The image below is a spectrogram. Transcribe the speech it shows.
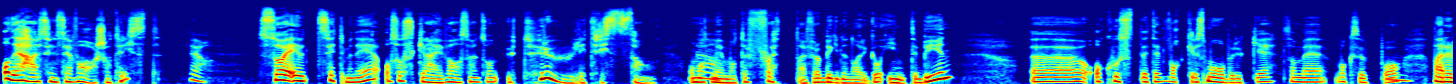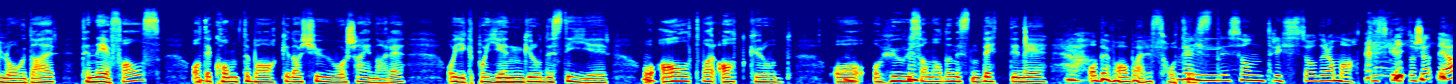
Og det her syns jeg var så trist. ja. Så jeg setter meg ned, og så skrev jeg altså en sånn utrolig trist sang om at vi måtte flytte fra Bygde-Norge og inn til byen. Uh, og hvordan dette vakre småbruket som vi vokste opp på, bare lå der til nedfalls. Og at jeg kom tilbake da 20 år seinere og gikk på gjengrodde stier, og alt var attgrodd. Og, og husene hadde nesten dettet ned. Og det var bare så trist. Veldig sånn trist og dramatisk, rett og slett. Ja.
